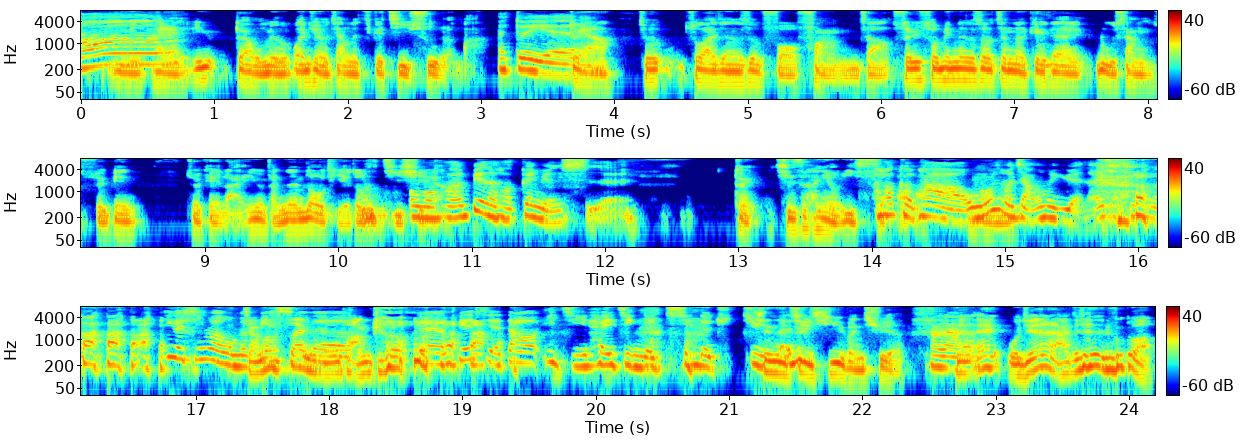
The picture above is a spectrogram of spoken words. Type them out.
哦，哎，因为对啊，我们有完全有这样的一个技术了嘛？哎对耶，对，啊，就做爱真的是 for fun，你知道，所以说不定那个时候真的可以在路上随便就可以来，因为反正肉体也都是机我们。好像变得好更原始哎、对，其实很有意思，好可怕哦！我们为什么讲那么远啊？一个新闻，一个新闻，我们讲到赛博，朋克，对，编写到一集黑镜的新的剧本。新的剧剧本去了。好啦那，哎、我觉得啦，就是如果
